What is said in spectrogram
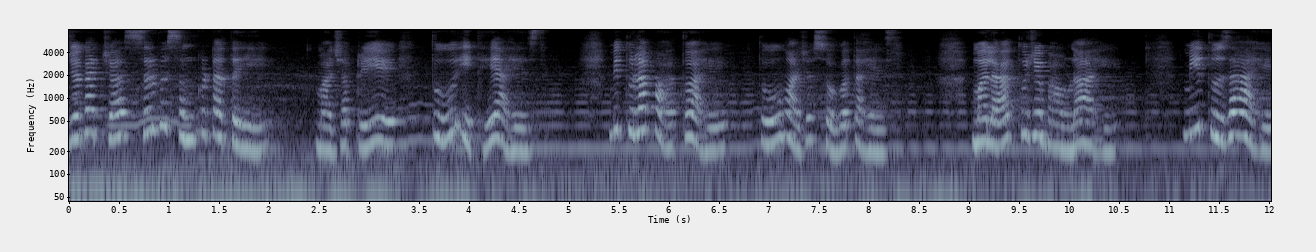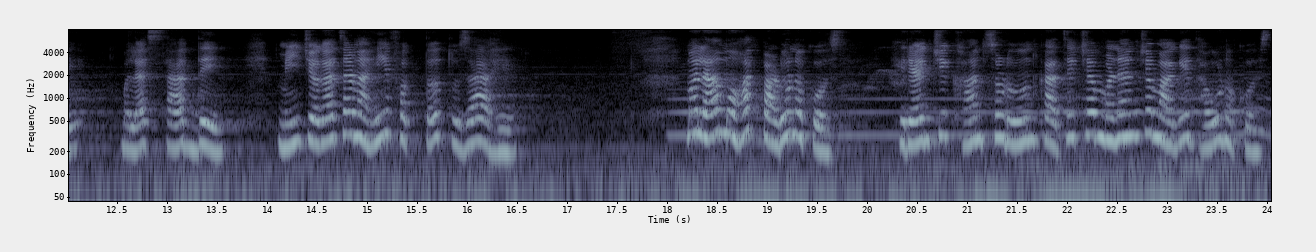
जगाच्या सर्व संकटातही माझ्या प्रिये तू इथे आहेस. मी तुला पाहतो आहे तू माझ्या सोबत आहेस. मला तुझी भावना आहे. मी तुझा आहे. मला साथ दे. मी जगाचा नाही फक्त तुझा आहे. मला मोहात पाडू नकोस. हिऱ्यांची खान सोडून काचेच्या मण्यांच्या मागे धावू नकोस.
